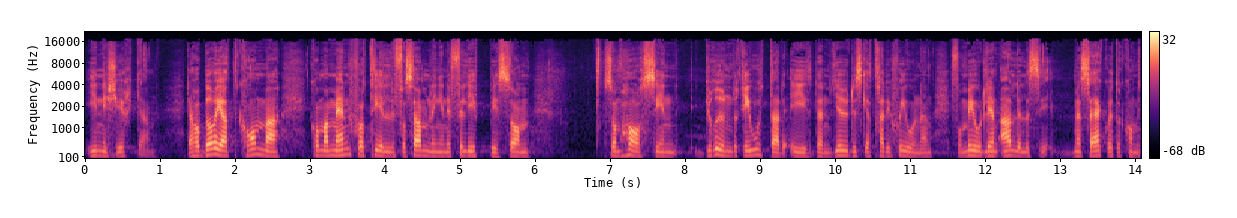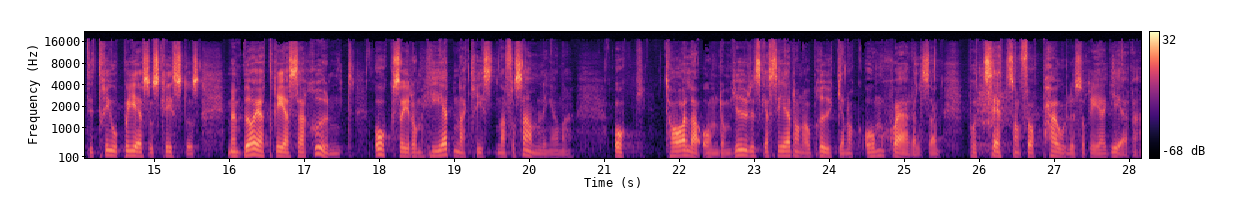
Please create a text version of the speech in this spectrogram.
in i kyrkan. Det har börjat komma, komma människor till församlingen i Filippi som, som har sin grund rotad i den judiska traditionen, förmodligen alldeles med säkerhet har kommit till tro på Jesus Kristus, men börjat resa runt också i de hedna kristna församlingarna och tala om de judiska sederna och bruken och omskärelsen på ett sätt som får Paulus att reagera.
